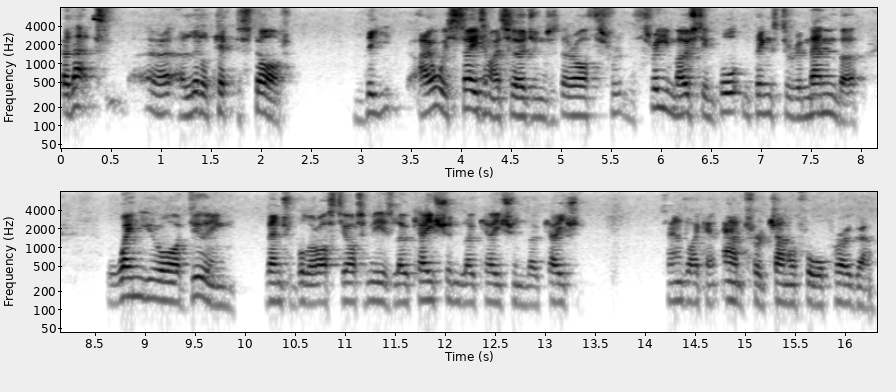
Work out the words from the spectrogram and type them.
So that's uh, a little tip to start. The I always say to my surgeons there are th three most important things to remember when you are doing ventral bulla osteotomy is location, location, location. Sounds like an ad for a Channel 4 program.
